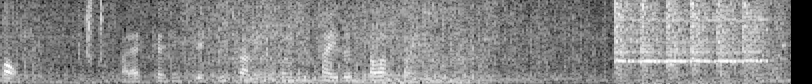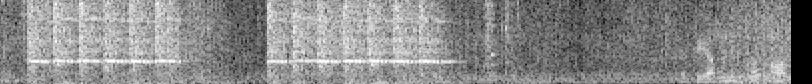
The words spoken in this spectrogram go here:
Bom, parece que a gente definitivamente conseguiu sair das instalações. Eu peguei uma munição nova.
